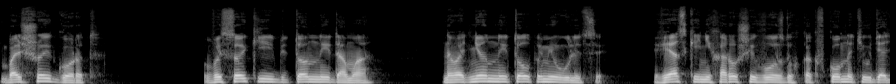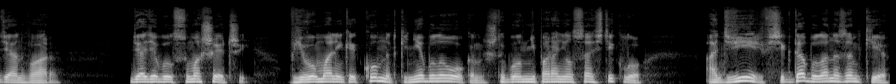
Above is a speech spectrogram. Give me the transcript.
Большой город. Высокие бетонные дома, наводненные толпами улицы, вязкий нехороший воздух, как в комнате у дяди Анвара. Дядя был сумасшедший. В его маленькой комнатке не было окон, чтобы он не поранился о стекло, а дверь всегда была на замке,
